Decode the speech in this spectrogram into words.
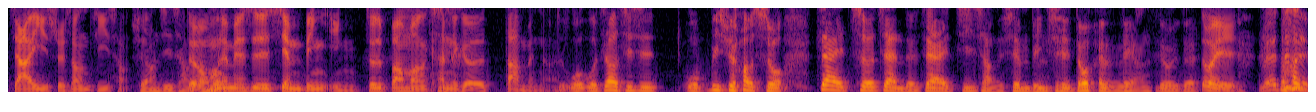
嘉义水上机场，水上机场。对我们那边是宪兵营，就是帮忙看那个大门啊。我我知道，其实。我必须要说，在车站的、在机场的宪兵其实都很凉，对不对？对，没有，就是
